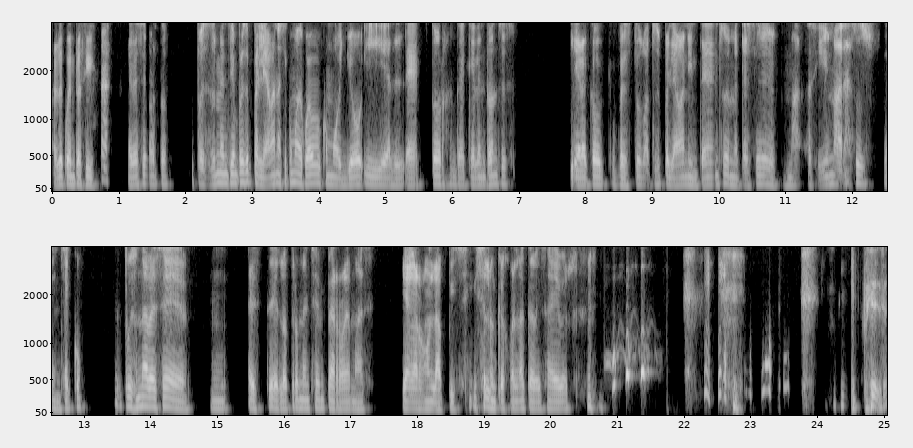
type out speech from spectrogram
Haz de cuenta, sí, era ese vato. Y Pues esos men siempre se peleaban así como de juego, como yo y el Héctor de aquel entonces. Y era como que pues estos vatos se peleaban intenso de meterse así madrazos en seco. Pues una vez mm, este, el otro men se emperró de más y agarró un lápiz y se lo encajó en la cabeza a Ever. Y pues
